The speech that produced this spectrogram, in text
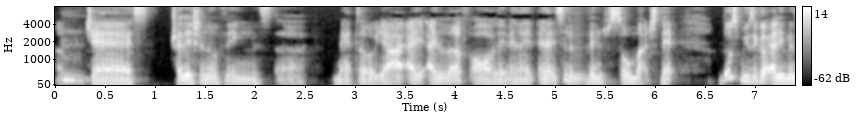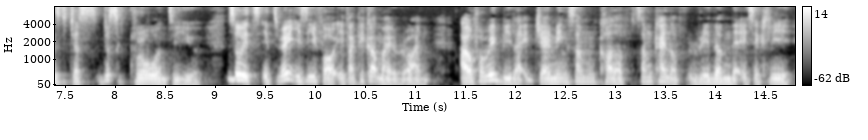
Um, Mm. Jazz, traditional things, uh, metal. Yeah, I I love all of them, and I and I listen to them so much that those musical elements just just grow onto you. So Mhm. it's it's very easy for if I pick up my ruan, I'll probably be like jamming some kind of some kind of rhythm that is actually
